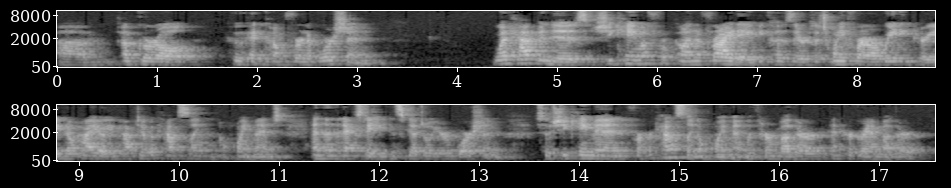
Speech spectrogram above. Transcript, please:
um, a girl who had come for an abortion what happened is she came on a Friday because there's a 24 hour waiting period in Ohio. You have to have a counseling appointment, and then the next day you can schedule your abortion. So she came in for her counseling appointment with her mother and her grandmother.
